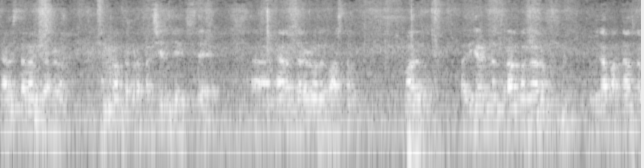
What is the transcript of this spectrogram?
నేరస్థలానికి వెళ్ళడం మొత్తం అంతా కూడా పరిశీలన చేయిస్తే నేరం జరగడం అనేది వాస్తవం. సుమారు పదిహేడు నంతరాలు బంగారం ముందుగా పద్నాలుగు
